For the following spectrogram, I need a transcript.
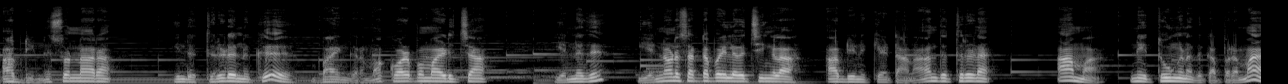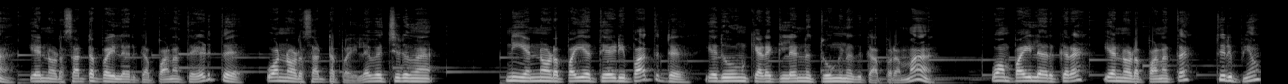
அப்படின்னு சொன்னாராம் இந்த திருடனுக்கு பயங்கரமா குழப்பமாயிடுச்சான் என்னது? என்னோட சட்டப்பையில வச்சீங்களா? அப்படின்னு கேட்டானா அந்த திருடன். ஆமா நீ தூங்கினதுக்கு அப்புறமா என்னோட சட்டப்பையில இருக்க பணத்தை எடுத்து உன்னோட சட்டப்பையில வச்சிடுவேன். நீ என்னோட பைய தேடி பார்த்துட்டு எதுவும் கிடைக்கலன்னு தூங்கினதுக்கு அப்புறமா உன் பையில இருக்கிற என்னோட பணத்தை திருப்பியும்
